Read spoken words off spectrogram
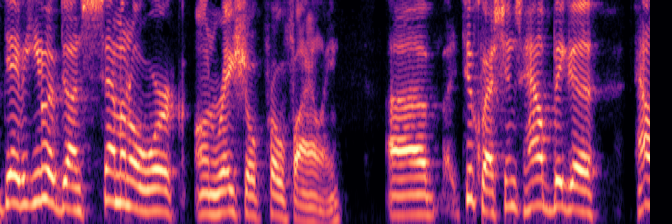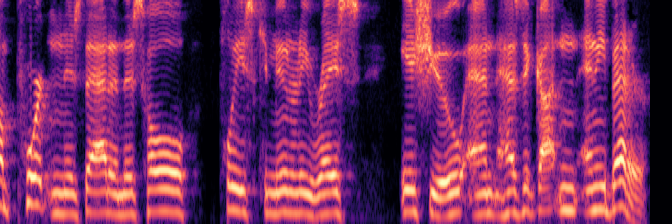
David, you have done seminal work on racial profiling. Uh, two questions: How big a, how important is that in this whole police community race issue, and has it gotten any better?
